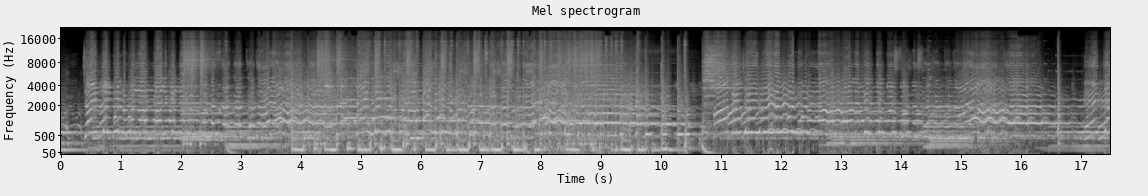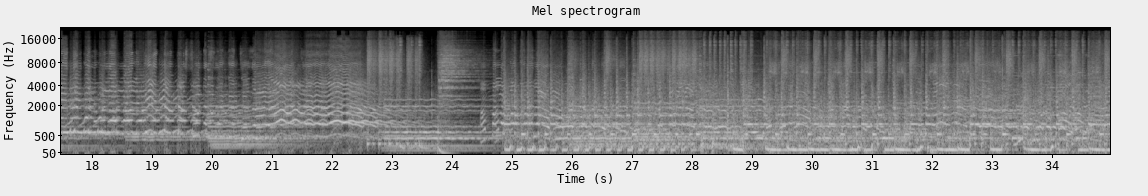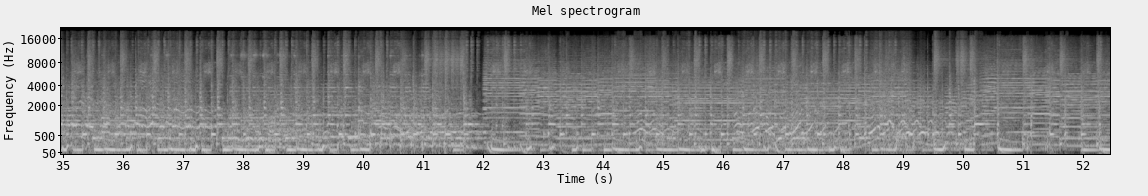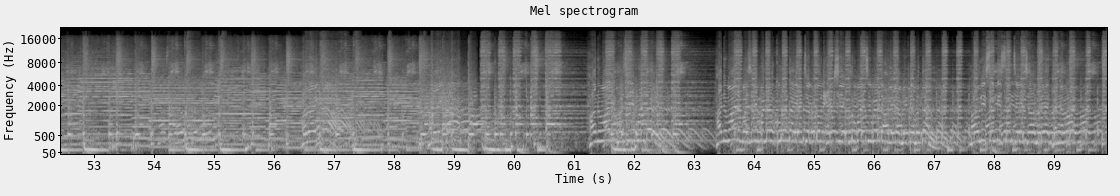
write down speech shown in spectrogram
भजनी मंडळ कुरुंदा यांच्याकडून एकशे एक रुपयाची भेट आलेल्या भेटीबद्दल माऊली संधी संच धन्यवाद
